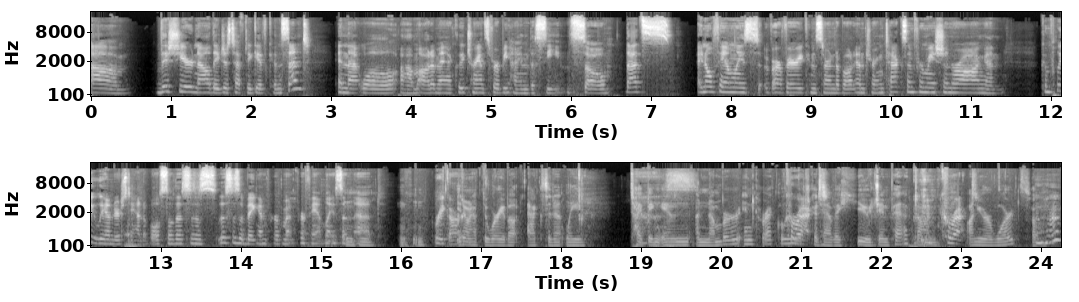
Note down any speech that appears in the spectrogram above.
um, this year now they just have to give consent, and that will um, automatically transfer behind the scenes. So that's I know families are very concerned about entering tax information wrong and completely understandable. So this is this is a big improvement for families in that regard. You don't have to worry about accidentally typing in a number incorrectly, Correct. which could have a huge impact on Correct. on your awards. So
